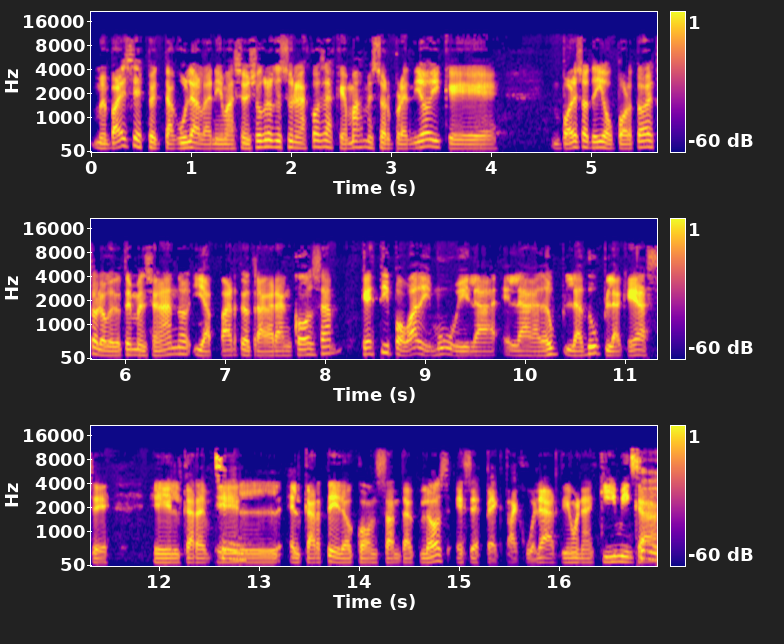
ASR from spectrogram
Me parece espectacular la animación. Yo creo que es una de las cosas que más me sorprendió y que, por eso te digo, por todo esto lo que te estoy mencionando, y aparte otra gran cosa, que es tipo Buddy Movie, la, la, dupla que hace el, el, cartero con Santa Claus es espectacular, tiene una química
